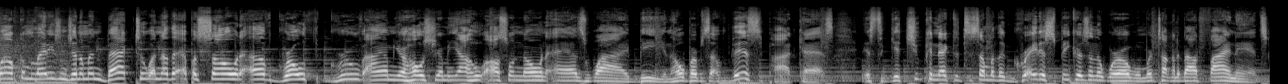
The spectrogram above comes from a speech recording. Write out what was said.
Welcome, ladies and gentlemen, back to another episode of Growth Groove. I am your host, Yirmeyahu, also known as YB. And the whole purpose of this podcast is to get you connected to some of the greatest speakers in the world when we're talking about finance,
